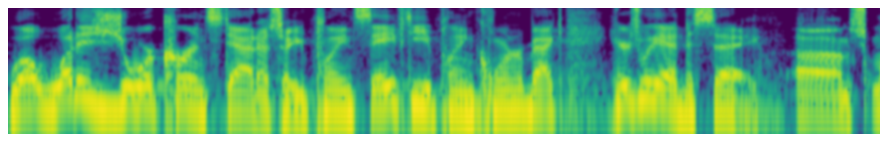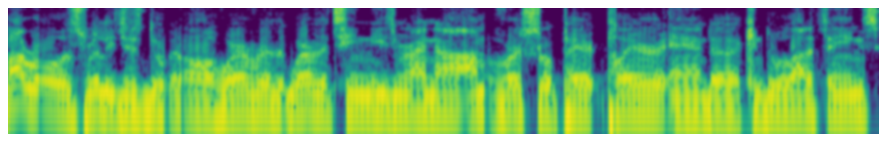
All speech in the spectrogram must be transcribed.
"Well, what is your current status? Are you playing safety? Are you playing cornerback?" Here's what he had to say. Um, so my role is really just do it all. Wherever wherever the team needs me right now, I'm a versatile player and uh, can do a lot of things.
